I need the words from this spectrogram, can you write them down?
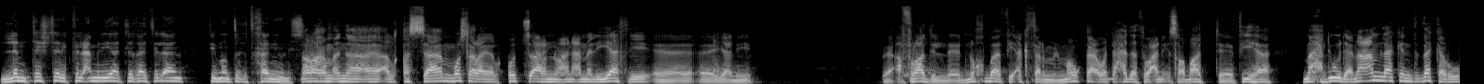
لم تشترك في العمليات لغاية الآن في منطقة خان يونس. رغم أن القسام وسرايا القدس اعلنوا عن عمليات ل يعني أفراد النخبة في أكثر من موقع وتحدثوا عن إصابات فيها محدودة. نعم لكن ذكروا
